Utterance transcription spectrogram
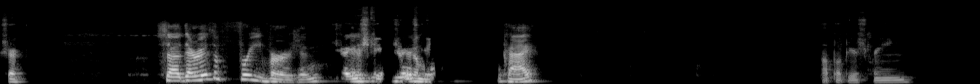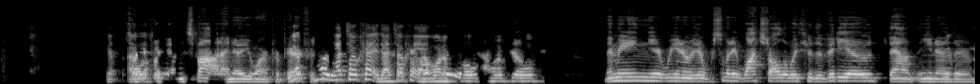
sure. So there is a free version. Share your It's screen. Your screen. Okay. Pop up your screen. Yep. I will- put you on the spot. I know you weren't prepared Yep, for no, that's okay. That's okay. I want to pull. I want to pull. I mean, you're, you know, somebody watched all the way through the video down, you know, Yep. they're,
